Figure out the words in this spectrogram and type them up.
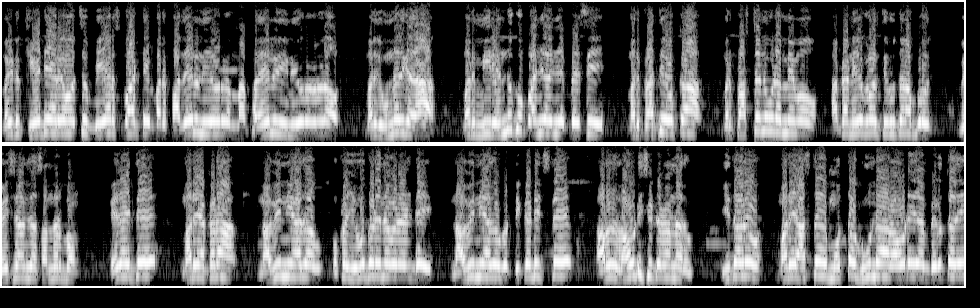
మరి ఇటు కేటీఆర్ కావచ్చు బీఆర్ఎస్ పార్టీ మరి పదేళ్ళు నియోజకవర్గం మరి పదేళ్ళు నియోజకవర్గంలో మరి ఉన్నది కదా. మరి మీరు ఎందుకు పనిచేయాలని చెప్పేసి మరి ప్రతి ఒక్క మరి ప్రశ్నను కూడా మేము అక్కడ నియోజకవర్గం తిరుగుతున్నప్పుడు వేసిన సందర్భం. ఏదైతే మరి అక్కడ నవీన్ యాదవ్ ఒక యువకుడు ఎవరంటే నవీన్ యాదవ్ ఒక టికెట్ ఇస్తే ఆ రోజు రౌడీ షీటర్ అన్నారు. ఇతడు మరి వస్తే మొత్తం గుండా రౌడీ పెరుగుతుంది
